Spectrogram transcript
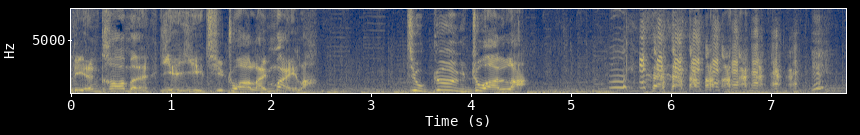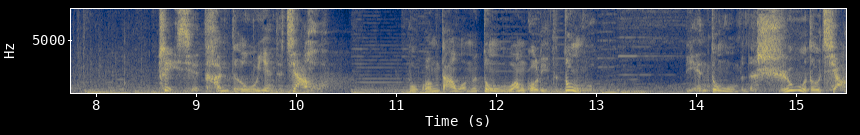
连它们也一起抓来卖了，就更赚了。哈哈哈！这些贪得无厌的家伙，不光打我们动物王国里的动物，连动物们的食物都抢。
